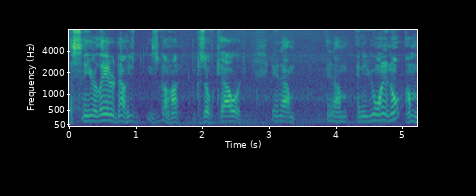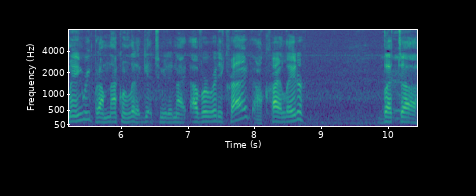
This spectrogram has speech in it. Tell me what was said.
a year later, now he's he's gone because of a coward, and I'm. And I'm, and if you want to know, I'm angry, but I'm not going to let it get to me tonight. I've already cried. I'll cry later. But uh,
